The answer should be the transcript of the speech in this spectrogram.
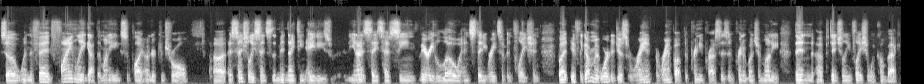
So when the Fed finally got the money supply under control, uh, essentially since the mid 1980s, the United States has seen very low and steady rates of inflation. But if the government were to just ramp, ramp up the printing presses and print a bunch of money, then uh, potentially inflation would come back.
